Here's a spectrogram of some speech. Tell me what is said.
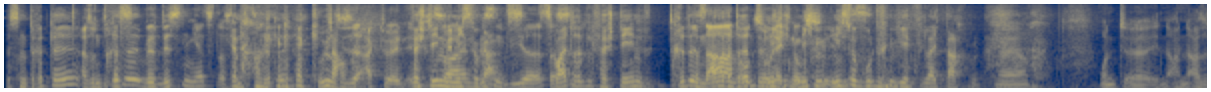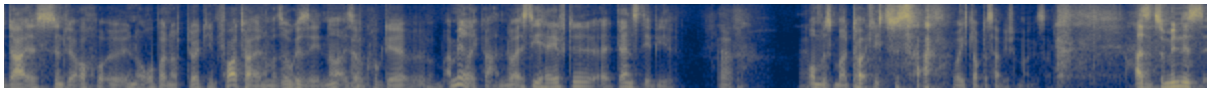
bis ein Drittel. Also ein Drittel, das, wir wissen jetzt, dass genau, ein Drittel genau. durch diese aktuellen Verstehen wir nicht so ganz. Wir, Zwei Drittel verstehen Drittel das nah Drittel nicht, nicht, nicht, so gut, wie wir vielleicht dachten. Naja. Und äh, in, also da ist, sind wir auch äh, in Europa noch deutlich im Vorteil, haben wir so gesehen. Ne? Also ja. guck dir Amerika an. Da ist die Hälfte äh, grenzdebil. Ja. Ja. Um es mal deutlich zu sagen. Aber ich glaube, das habe ich schon mal gesagt. Also zumindest,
